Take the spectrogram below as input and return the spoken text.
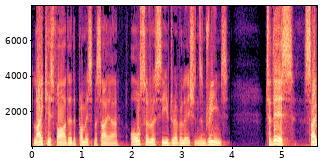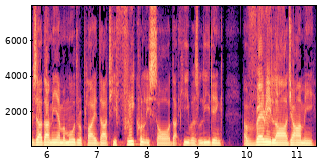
like his father, the promised Messiah, also received revelations and dreams. To this, Sahibzada Mia Mahmud replied that he frequently saw that he was leading a very large army.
